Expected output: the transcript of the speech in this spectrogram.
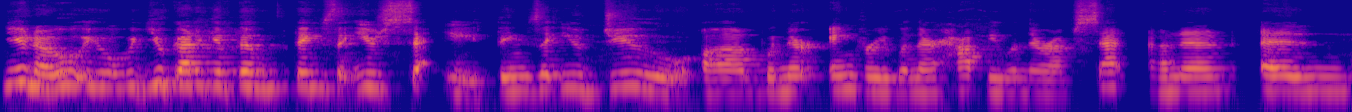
You know, you, you got to give them things that you say, things that you do um, when they're angry, when they're happy, when they're upset, and then and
